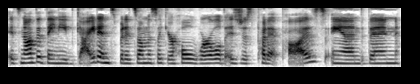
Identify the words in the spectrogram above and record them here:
it's not that they need guidance but it's almost like your whole world is just put at pause and then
